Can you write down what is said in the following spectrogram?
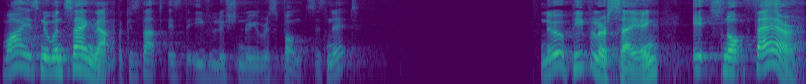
Why is no one saying that? Because that is the evolutionary response, isn't it? No, people are saying it's not fair.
